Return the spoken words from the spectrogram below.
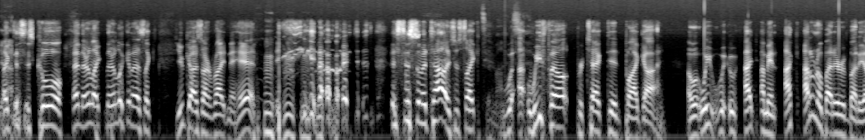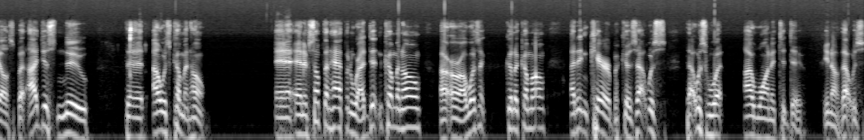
like this is cool. And they're like they're looking at us like you guys aren't right in the head. you know, it's just, it's just some mentality. It's just like we, uh, mindset. we felt protected by God. Uh, We, we I, I mean, I, I don't know about everybody else, but I just knew that I was coming home. And, and if something happened where I didn't come home or, or I wasn't going to come home, I didn't care because that was that was what I wanted to do. You know, that was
